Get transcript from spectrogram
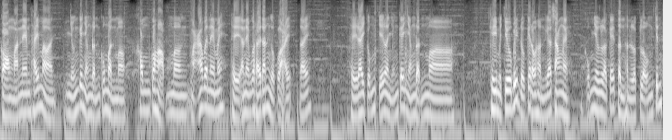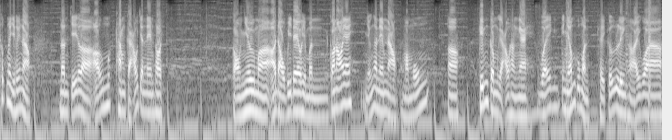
Còn mà anh em thấy mà những cái nhận định của mình mà không có hợp mã với anh em ấy thì anh em có thể đánh ngược lại. Đấy thì đây cũng chỉ là những cái nhận định mà khi mà chưa biết được cái đội hình ra sân này cũng như là cái tình hình lực lượng chính thức nó như thế nào nên chỉ là ở mức tham khảo cho anh em thôi. Còn như mà ở đầu video thì mình có nói ấy những anh em nào mà muốn uh, kiếm cơm gạo hàng ngày với cái nhóm của mình thì cứ liên hệ qua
